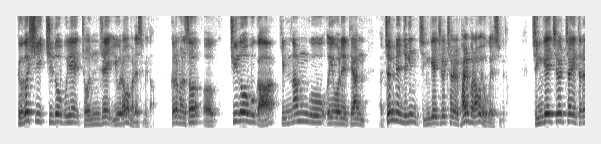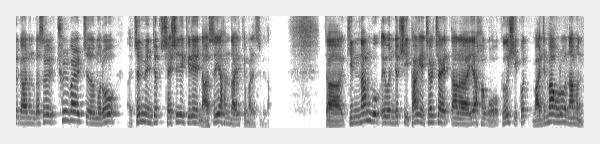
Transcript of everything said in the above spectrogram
그것이 지도부의 존재 이유라고 말했습니다. 그러면서 어, 지도부가 김남구 의원에 대한 전면적인 징계 절차를 밟으라고 요구했습니다. 징계 절차에 들어가는 것을 출발점으로 전면적 쇄신의 길에 나서야 한다 이렇게 말했습니다. 자, 김남국 의원 역시 당의 절차에 따라야 하고 그것이 곧 마지막으로 남은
